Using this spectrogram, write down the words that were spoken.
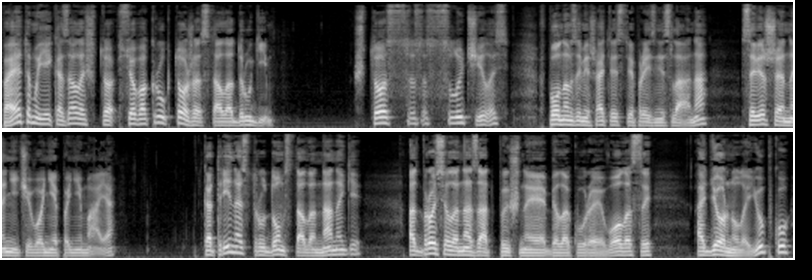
поэтому ей казалось, что все вокруг тоже стало другим. «Что с -с случилось?» В полном замешательстве произнесла она, совершенно ничего не понимая. Катрина с трудом встала на ноги, отбросила назад пышные белокурые волосы, одернула юбку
